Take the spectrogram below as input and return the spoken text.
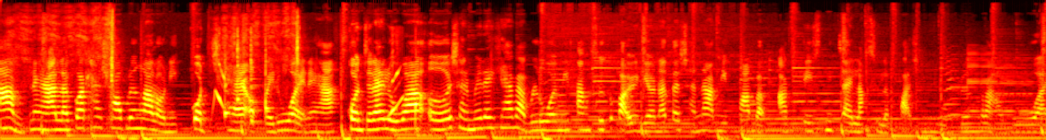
ามนะคะ แล้วก็ถ้าชอบเรื่องราวเหล่านี้กดแชร์ออกไปด้วยนะคะ คนจะได้รู้ว่าเออ ฉันไม่ได้แค่แบบรวยมีตังค์ซื้อกระเป๋าอย่างเดียวนะ แต่ฉันน่ะมีความแบบอาร์ติสมีใจรักศิลปะฉันรู้เรื่องราวด้วย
